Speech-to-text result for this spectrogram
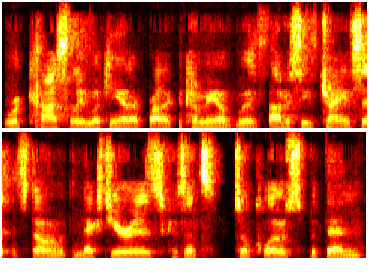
we're constantly looking at our product, coming up with obviously trying to set in stone what the next year is because that's so close, but then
